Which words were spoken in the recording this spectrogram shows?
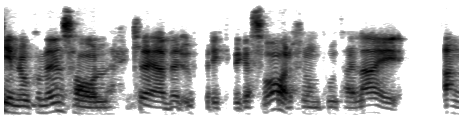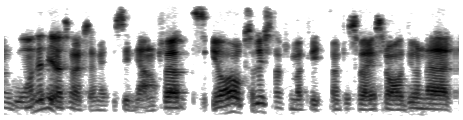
Timrå kommuns håll kräver uppriktiga svar från Putalai angående deras verksamhet i Xinjiang. För att jag har också lyssnat på de här klippen på Sveriges Radio när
